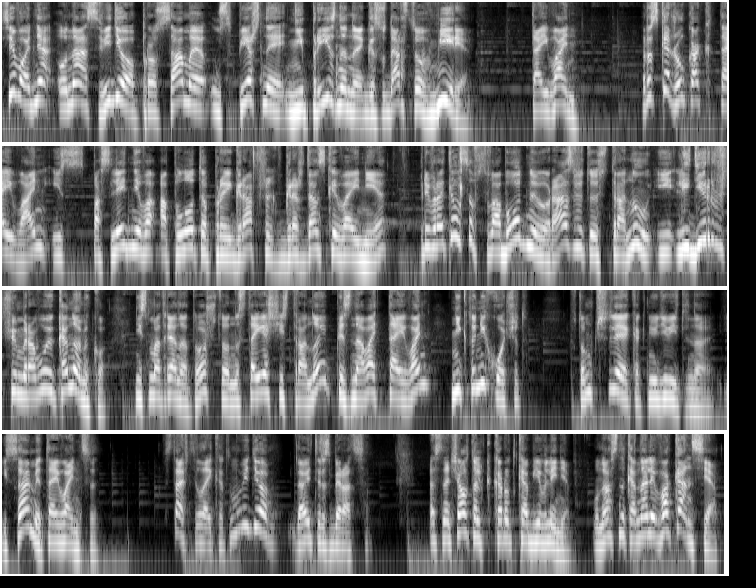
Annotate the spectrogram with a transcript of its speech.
Сегодня у нас видео про самое успешное непризнанное государство в мире – Тайвань. Расскажу, как Тайвань из последнего оплота проигравших в гражданской войне превратился в свободную, развитую страну и лидирующую мировую экономику, несмотря на то, что настоящей страной признавать Тайвань никто не хочет. В том числе, как неудивительно, и сами тайваньцы. Ставьте лайк этому видео, давайте разбираться. А сначала только короткое объявление. У нас на канале вакансия –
